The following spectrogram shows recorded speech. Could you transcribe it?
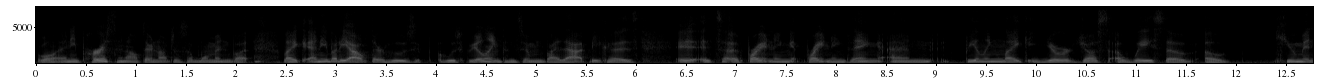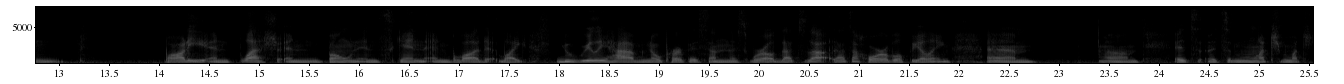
well any person out there not just a woman but like anybody out there who's who's feeling consumed by that because it, it's a frightening frightening thing and feeling like you're just a waste of of human body and flesh and bone and skin and blood. Like you really have no purpose in this world. That's a that's a horrible feeling. Um um it's it's much much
